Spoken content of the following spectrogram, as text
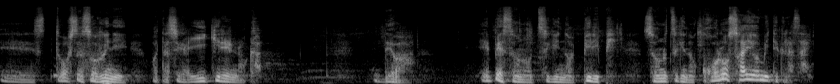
え、どうしてそういうふうに私が言い切れるのかではエペソの次のピリピその次のコロサイを見てください。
